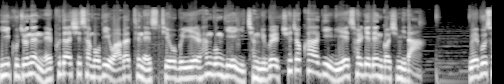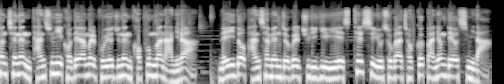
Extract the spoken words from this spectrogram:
이 구조는 F-352와 같은 STOVL 항공기의 이착륙을 최적화하기 위해 설계된 것입니다. 외부 선체는 단순히 거대함을 보여주는 것뿐만 아니라 레이더 반사 면적을 줄이기 위해 스텔스 요소가 적극 반영되었습니다.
